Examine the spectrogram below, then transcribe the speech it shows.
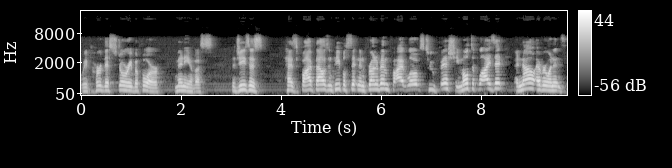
We've heard this story before, many of us. That Jesus has 5,000 people sitting in front of him, five loaves, two fish. He multiplies it, and now everyone is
